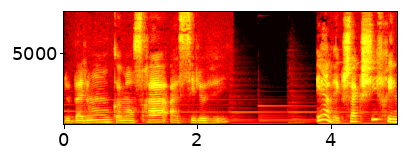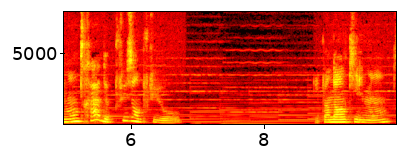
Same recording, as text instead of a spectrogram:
le ballon commencera à s'élever et avec chaque chiffre, il montera de plus en plus haut. Et pendant qu'il monte,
